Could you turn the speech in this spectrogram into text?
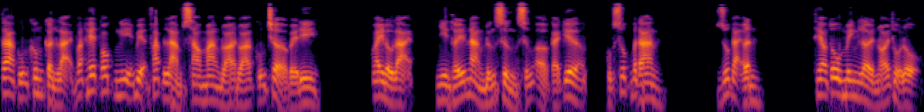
Ta cũng không cần lại vắt hết óc nghĩ biện pháp làm sao mang đoá đoá cũng trở về đi. Quay đầu lại, nhìn thấy nàng đứng sừng sững ở cái kia, cục xúc bất an. Giúp đại ân. Theo tô minh lời nói thổ lộ,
